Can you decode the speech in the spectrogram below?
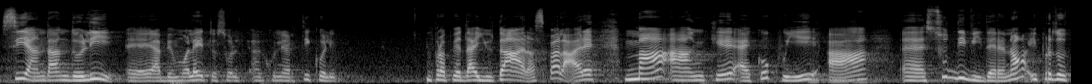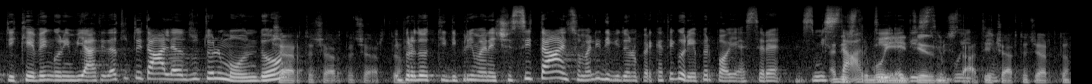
sia andando lì, eh, abbiamo letto su al- alcuni articoli proprio ad aiutare a spalare, ma anche ecco qui a eh, suddividere no? i prodotti che vengono inviati da tutta Italia, da tutto il mondo. Certo, certo, certo. I prodotti di prima necessità, insomma, li dividono per categorie per poi essere smistati e distribuiti, e distribuiti. e smistati, certo, certo.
